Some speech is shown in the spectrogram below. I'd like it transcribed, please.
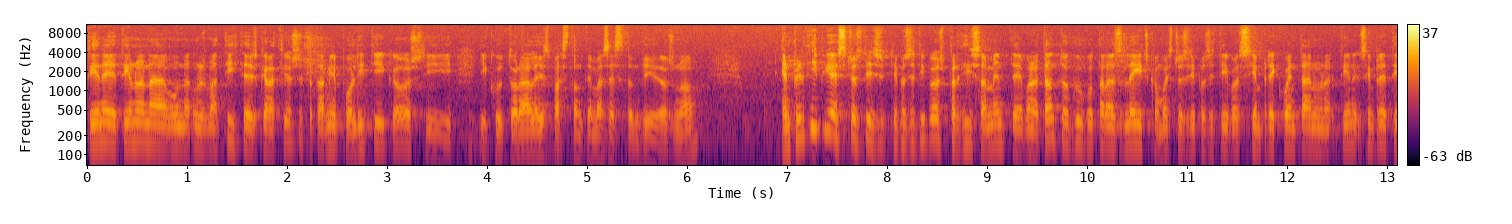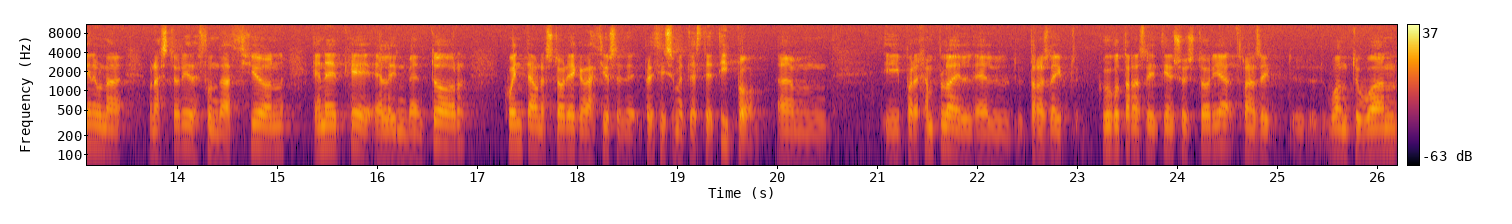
tiene, tiene unos matices graciosos, pero también políticos y, y culturales bastante más extendidos, ¿no? En principio, estos dispositivos precisamente, bueno, tanto Google Translate como estos dispositivos siempre cuentan, una, tiene, siempre tienen una, una, historia de fundación en el que el inventor cuenta una historia graciosa de, precisamente de este tipo. Um, y, por ejemplo, el, Translate, Google Translate tiene su historia, Translate One-to-One,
